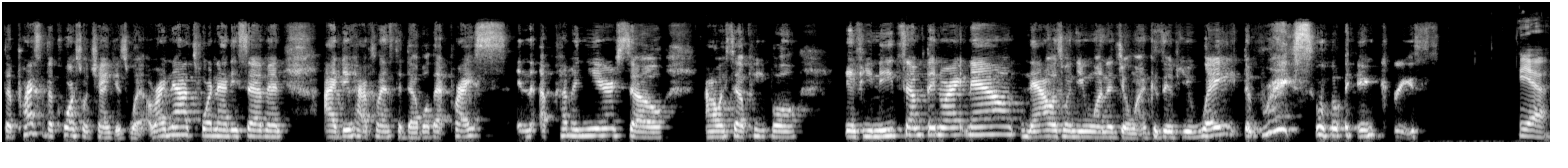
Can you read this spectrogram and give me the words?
the price of the course will change as well. Right now it's 497 i do have plans to double that price in the upcoming year so i always tell people if you need something right now now is when you want to join because if you wait the price will increase. Yeah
